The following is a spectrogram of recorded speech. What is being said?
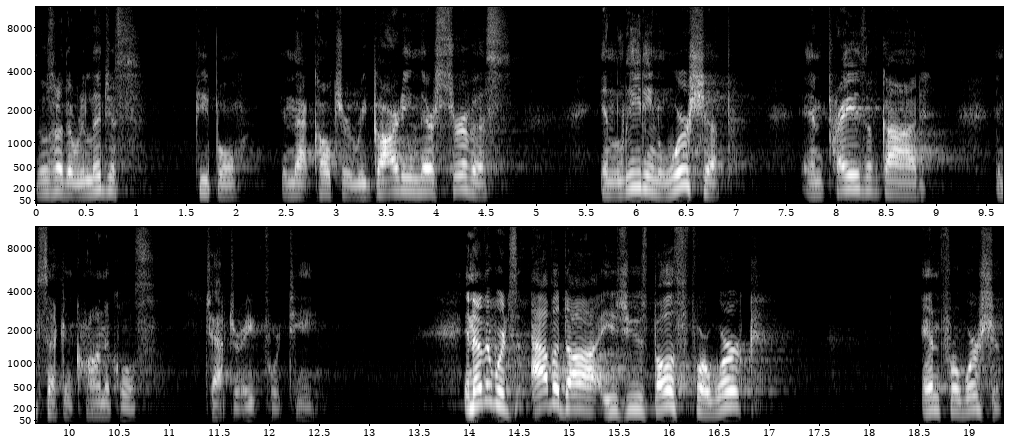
those are the religious people in that culture, regarding their service in leading worship and praise of God in Second Chronicles chapter 8, 14. In other words, avodah is used both for work and for worship.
